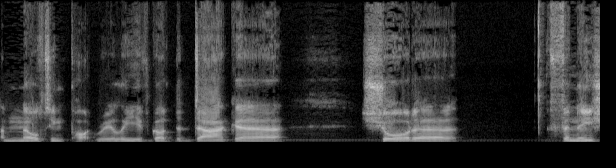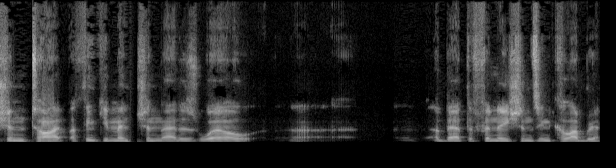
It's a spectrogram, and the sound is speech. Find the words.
a melting pot, really. You've got the darker, shorter Phoenician type. I think you mentioned that as well uh, about the Phoenicians in Calabria.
